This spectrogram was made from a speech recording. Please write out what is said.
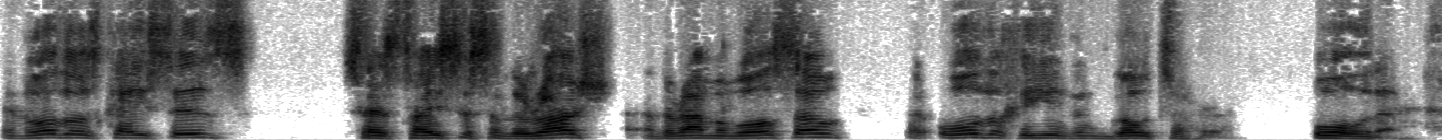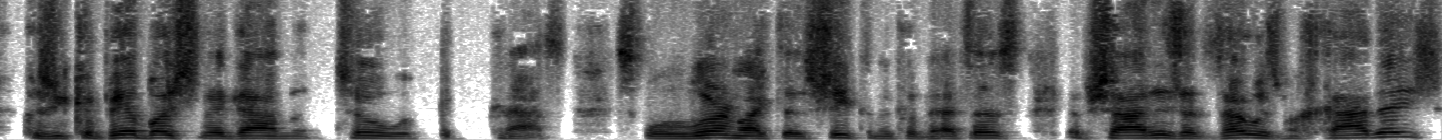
In all those cases, says Taisus and the Rush and the Ramam also, that all the chiyuvim go to her, all of them. Because you compare Bosh Negam to the Knas. So we'll learn like the sheet in the Kabetas. The Pshad is that there was Machadesh,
